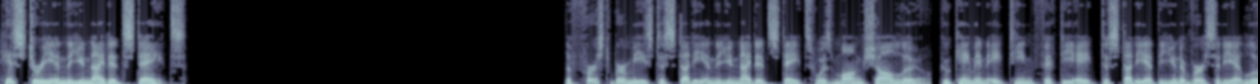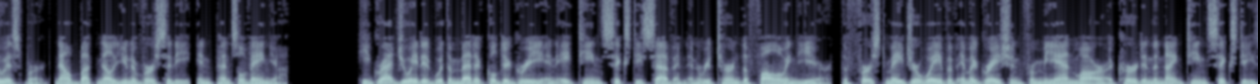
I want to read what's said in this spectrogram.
History in the United States The first Burmese to study in the United States was Maung Shaw Loo, who came in 1858 to study at the University at Lewisburg now Bucknell University in Pennsylvania. He graduated with a medical degree in 1867 and returned the following year. The first major wave of immigration from Myanmar occurred in the 1960s,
